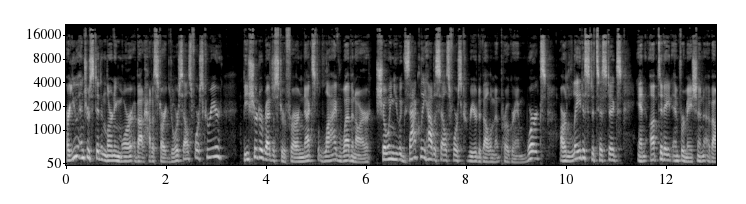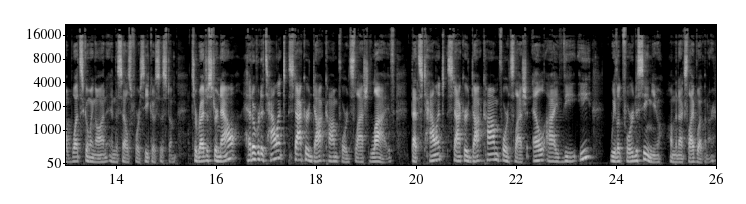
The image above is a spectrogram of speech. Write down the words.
Are you interested in learning more about how to start your Salesforce career? Be sure to register for our next live webinar showing you exactly how the Salesforce Career Development Program works, our latest statistics, and up to date information about what's going on in the Salesforce ecosystem. To register now, head over to talentstacker.com forward slash live. That's talentstacker.com forward slash L I V E. We look forward to seeing you on the next live webinar.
